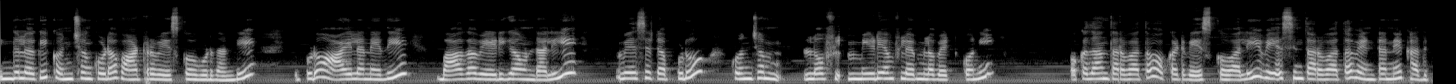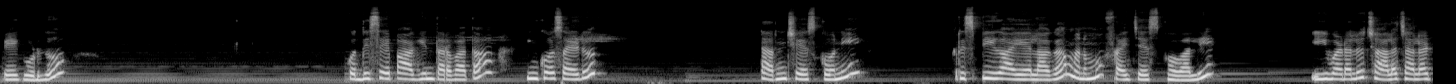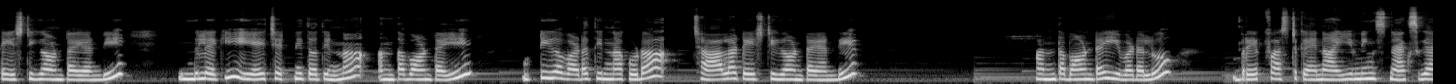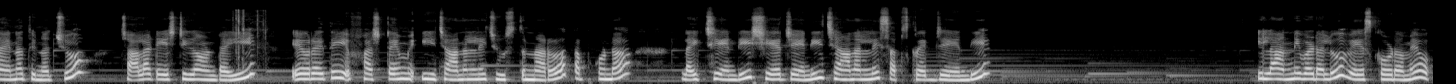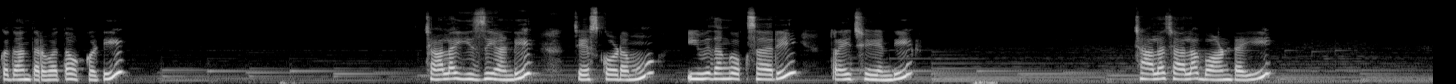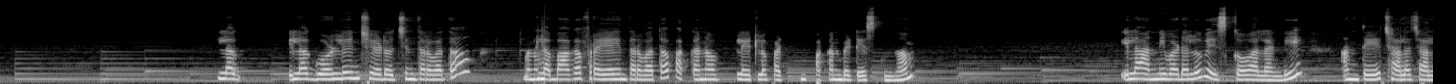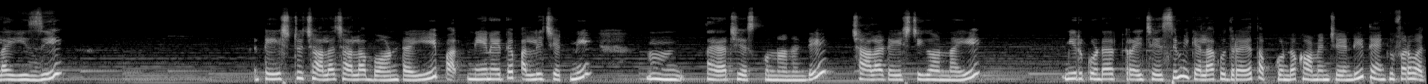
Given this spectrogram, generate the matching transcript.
ఇందులోకి కొంచెం కూడా వాటర్ వేసుకోకూడదండి. ఇప్పుడు ఆయిల్ అనేది బాగా వేడిగా ఉండాలి. వేసేటప్పుడు కొంచెం లో మీడియం ఫ్లేమ్లో పెట్టుకొని ఒకదాని తర్వాత ఒకటి వేసుకోవాలి. వేసిన తర్వాత వెంటనే కదిపేయకూడదు. కొద్దిసేపు ఆగిన తర్వాత ఇంకో సైడు టర్న్ చేసుకొని క్రిస్పీగా అయ్యేలాగా మనము ఫ్రై చేసుకోవాలి. ఈ వడలు చాలా చాలా టేస్టీగా ఉంటాయండి. ఇందులోకి ఏ చట్నీతో తిన్నా అంత బాగుంటాయి. ఉట్టిగా వడ తిన్నా కూడా చాలా టేస్టీగా ఉంటాయండి. అంత బాగుంటాయి ఈ వడలు. బ్రేక్ఫాస్ట్కి అయినా ఈవినింగ్ స్నాక్స్గా అయినా తినొచ్చు. చాలా టేస్టీగా ఉంటాయి. ఎవరైతే ఫస్ట్ టైం ఈ ఛానల్ని చూస్తున్నారో తప్పకుండా లైక్ చేయండి షేర్ చేయండి ఛానల్ని సబ్స్క్రైబ్ చేయండి. ఇలా అన్ని వడలు వేసుకోవడమే ఒకదాని తర్వాత ఒకటి. చాలా ఈజీ అండి చేసుకోవడము. ఈ విధంగా ఒకసారి ట్రై చేయండి. చాలా చాలా బాగుంటాయి. ఇలా ఇలా గోల్డెన్ షేడ్ వచ్చిన తర్వాత మనం ఇలా బాగా ఫ్రై అయిన తర్వాత పక్కన ప్లేట్లో పట్ పక్కన పెట్టేసుకుందాం. ఇలా అన్ని వడలు వేసుకోవాలండి. అంతే చాలా చాలా ఈజీ. టేస్ట్ చాలా చాలా బాగుంటాయి. ప నేనైతే పల్లి చట్నీ తయారు చేసుకున్నానండి. చాలా టేస్టీగా ఉన్నాయి. మీరు కూడా ట్రై చేసి మీకు ఎలా కుదిరాయో తప్పకుండా కామెంట్ చేయండి. Thank you for watching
